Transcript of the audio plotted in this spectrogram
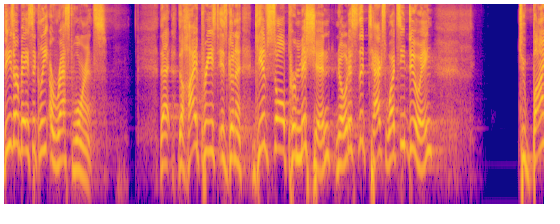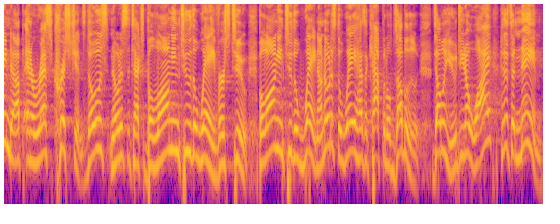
these are basically arrest warrants that the high priest is going to give Saul permission. Notice the text. What's he doing? to bind up and arrest Christians. Those, notice the text, belonging to the way, verse 2, belonging to the way. Now, notice the way has a capital W. W. Do you know why? Because it's a name.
